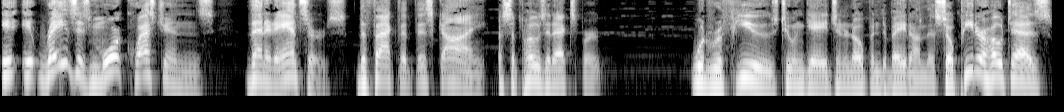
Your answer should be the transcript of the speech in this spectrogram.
it, it raises more questions than it answers. The fact that this guy, a supposed expert, would refuse to engage in an open debate on this. So, Peter Hotez,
